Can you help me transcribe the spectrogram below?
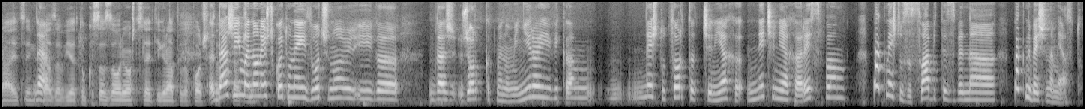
Радица им Да. каза, вие тук с Зори още след играта да почнете. Даже така има че- едно нещо, което не е излъчено и да... Даже Жорко като ме номинира и викам нещо от сорта, че не я, не че не я харесвам, пак нещо за слабите звена, пак не беше на място.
